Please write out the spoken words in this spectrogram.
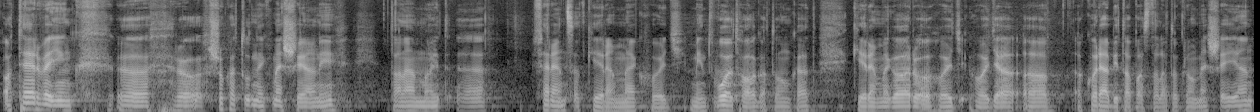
A terveinkről sokat tudnék mesélni, talán majd Ferencet kérem meg, hogy mint volt hallgatónkat, kérem meg arról, hogy, hogy a, a, a korábbi tapasztalatokról meséljen.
